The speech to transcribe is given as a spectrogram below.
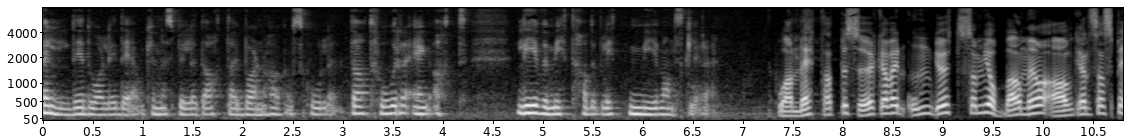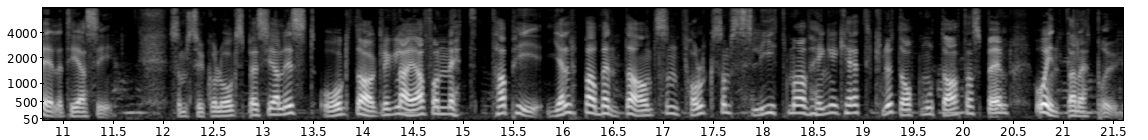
veldig dårlig idé å kunne spille data i barnehage og skole. Da tror jeg at livet mitt hadde blitt mye vanskeligere. Hun har nett hatt besøk av en ung gutt som jobber med å avgrense spilletida si. Som psykologspesialist og daglig leder for netterapi hjelper Bente Arntzen folk som sliter med avhengighet knyttet opp mot dataspill og internettbruk.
